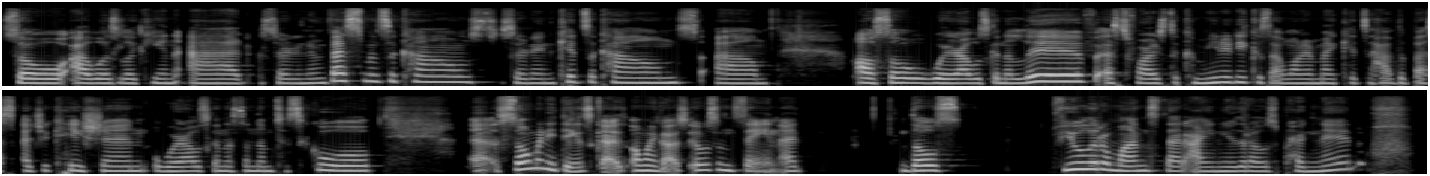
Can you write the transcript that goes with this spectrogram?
So I was looking at certain investments accounts, certain kids accounts, um, also where I was going to live as far as the community because I wanted my kids to have the best education, where I was going to send them to school. Uh, so many things, guys. Oh my gosh, it was insane. I those few little months that I knew that I was pregnant,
